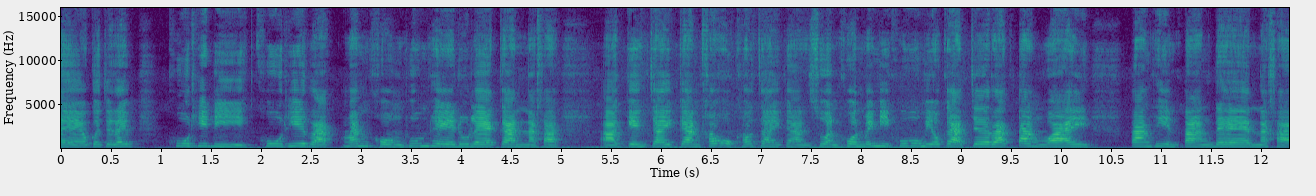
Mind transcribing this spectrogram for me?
แล้วก็จะได้ คู่ที่ดี คู่ที่รักมั่นคง ทุ่มเทดูแลกันนะคะเกรงใจกันเข้าอกเข้าใจกัน ส่วนคนไม่มีคู่มีโอกาสเจอรักต่างวัยต่างถิ่นต่างแดนนะคะ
